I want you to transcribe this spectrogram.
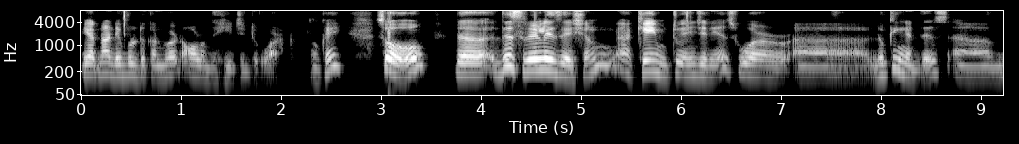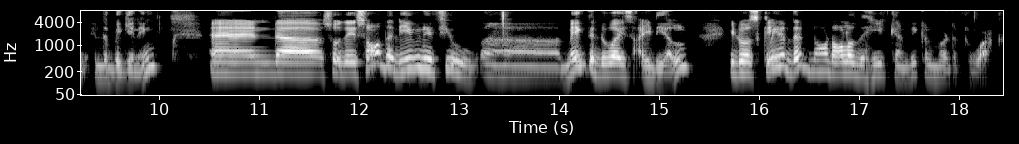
we are not able to convert all of the heat into work okay? So the, this realization uh, came to engineers who were uh, looking at this um, in the beginning and uh, so they saw that even if you uh, make the device ideal, it was clear that not all of the heat can be converted to work.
